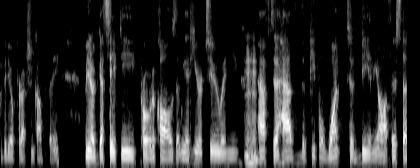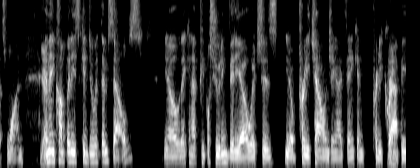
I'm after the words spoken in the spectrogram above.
a video production company. you know you've got safety protocols that we adhere to and you Mhm. have to have the people want to be in the office that's one Yeah. and then companies can do it themselves you know they can have people shooting video which is you know pretty challenging i think and pretty crappy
